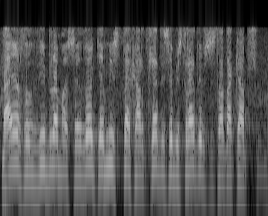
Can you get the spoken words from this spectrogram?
Να έρθουν δίπλα μας εδώ και εμείς τα χαρτιά της επιστράτευσης θα τα κάψουμε.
